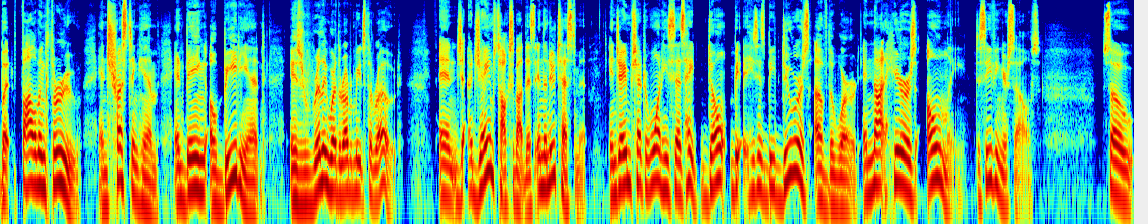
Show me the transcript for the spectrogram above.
but following through and trusting Him and being obedient is really where the rubber meets the road. And J- James talks about this in the New Testament. In James chapter 1, he says, Hey, don't be, he says, be doers of the word and not hearers only, deceiving yourselves. So,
